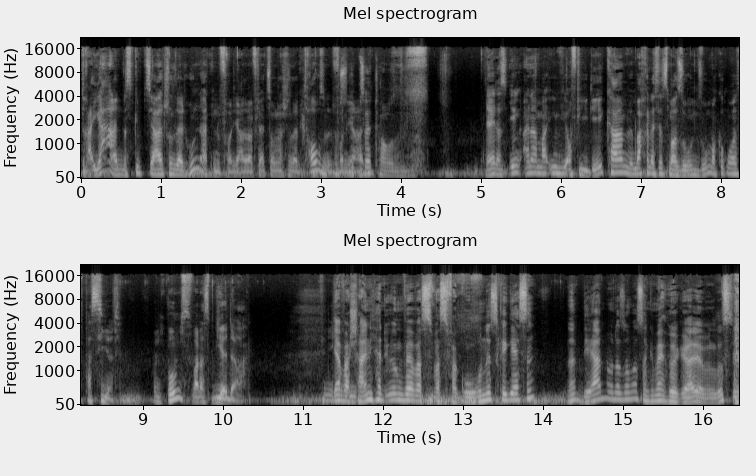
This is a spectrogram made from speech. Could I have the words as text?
drei Jahren, das gibt's ja halt schon seit Hunderten von Jahren oder vielleicht sogar schon seit Tausenden von Das Jahren. seit Tausenden. Ja, dass irgendeiner mal irgendwie auf die Idee kam, wir machen das jetzt mal so und so, mal gucken, was passiert. Und bums, war das Bier da. Ja, wahrscheinlich hat irgendwer was, was Vergorenes gegessen, ne? Beeren oder sowas, und gemerkt, oh, geil, lustig.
